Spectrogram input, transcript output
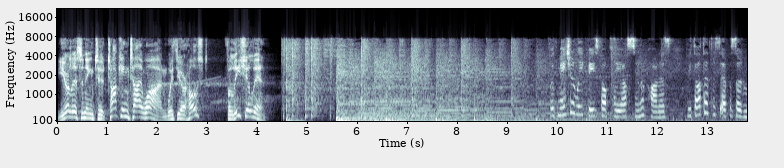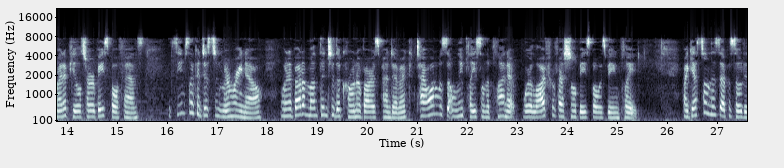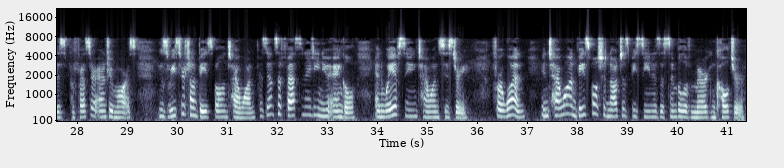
You're listening to Talking Taiwan with your host, Felicia Lin. With Major League Baseball playoffs soon upon us, we thought that this episode might appeal to our baseball fans. It seems like a distant memory now, when about a month into the coronavirus pandemic, Taiwan was the only place on the planet where live professional baseball was being played. My guest on this episode is Professor Andrew Morris, whose research on baseball in Taiwan presents a fascinating new angle and way of seeing Taiwan's history. For one, in Taiwan, baseball should not just be seen as a symbol of American culture.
